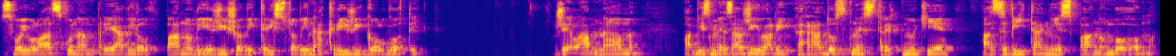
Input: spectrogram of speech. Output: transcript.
Svoju lásku nám prejavil v Pánovi Ježišovi Kristovi na kríži Golgoty – Želám nám, aby sme zažívali radostné stretnutie a zvítanie s Pánom Bohom,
